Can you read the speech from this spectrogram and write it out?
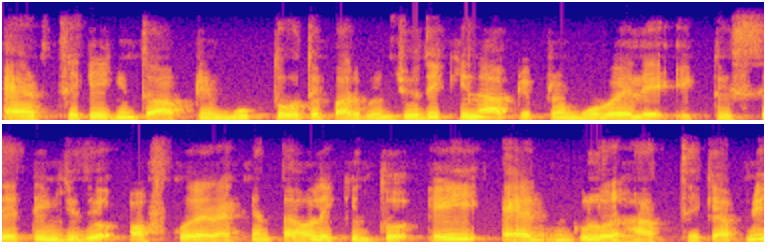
অ্যাড থেকে কিন্তু আপনি মুক্ত হতে পারবেন। যদি কিনা আপনি আপনার মোবাইলে একটি সেটিং যদি অফ করে রাখেন, তাহলে কিন্তু এই অ্যাডগুলোর হাত থেকে আপনি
